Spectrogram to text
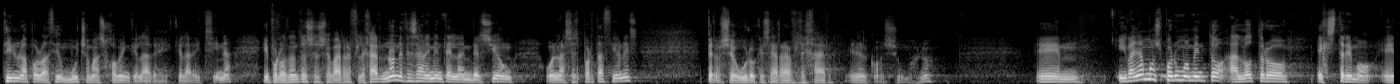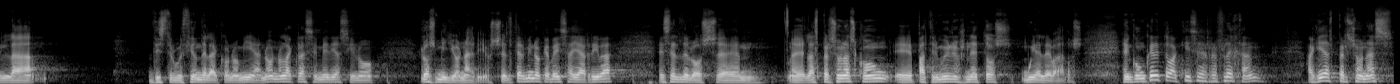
Tiene una población mucho más joven que la, de, China y por lo tanto eso se va a reflejar no necesariamente en la inversión o en las exportaciones, pero seguro que se va a reflejar en el consumo. Em, y vayamos por un momento al otro extremo en la distribución de la economía, no, la clase media, sino los millonarios. El término que veis ahí arriba es el de em, eh, las personas con eh, patrimonios netos muy elevados. En concreto, aquí se reflejan aquellas personas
